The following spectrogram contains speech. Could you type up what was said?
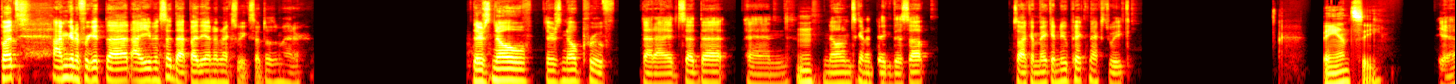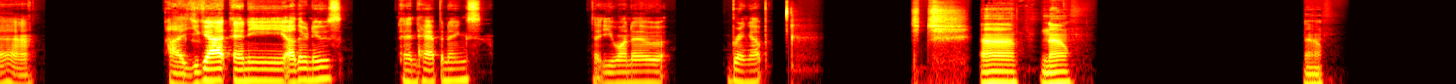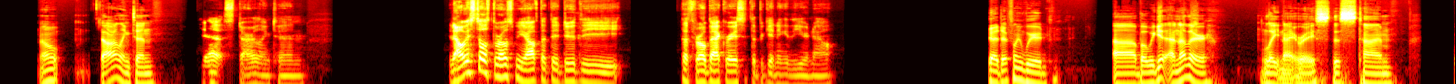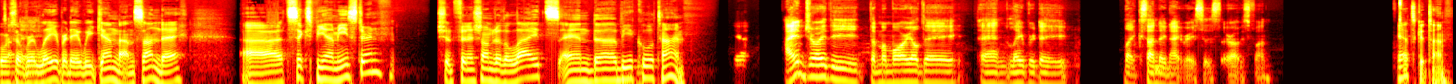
But I'm gonna forget that I even said that by the end of next week, so it doesn't matter. There's no there's no proof that I had said that, and Hmm. no one's gonna dig this up. So I can make a new pick next week. Fancy. Yeah. Uh, you got any other news and happenings that you want to bring up? Uh, no. No. Nope. Darlington. Yes, Darlington. It always still throws me off that they do the the throwback race at the beginning of the year now. Yeah, definitely weird. Uh, but we get another late night race this time. Of course, over Labor Day weekend on Sunday. Uh, at 6 p.m. Eastern. Should finish under the lights and uh, be a cool time. Yeah, I enjoy the the Memorial Day and Labor Day like Sunday night races. They're always fun. Yeah, it's a good time.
